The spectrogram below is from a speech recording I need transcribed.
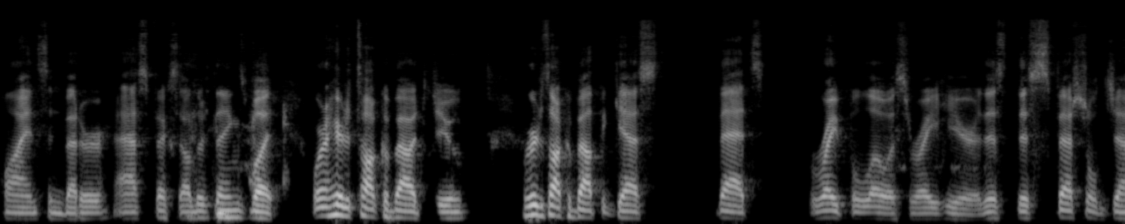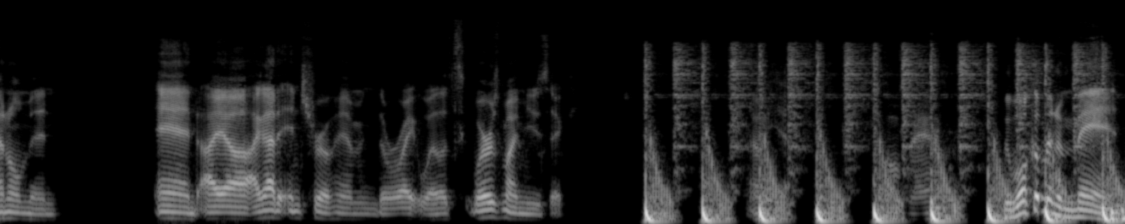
clients in better aspects, other things. But we're not here to talk about you. We're going to talk about the guest that's right below us, right here. This this special gentleman, and I uh, I got to intro him the right way. Let's. Where's my music? We welcome in a man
